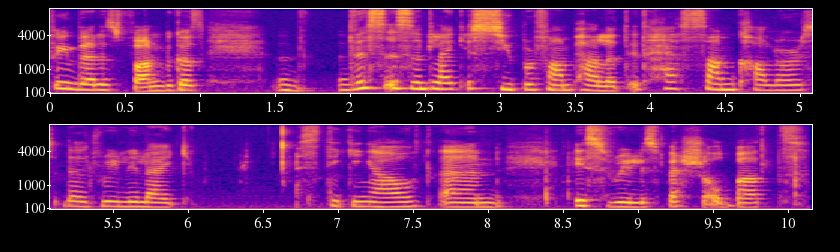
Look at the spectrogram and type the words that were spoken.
think that is fun because th this isn't like a super fun palette. It has some colors that really like sticking out and is really special but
